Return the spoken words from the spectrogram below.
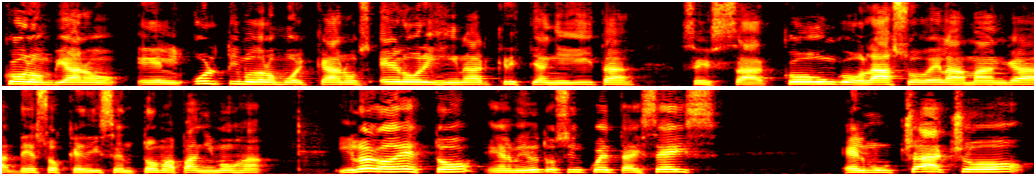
colombiano, el último de los moicanos, el original, Cristian Higuita, se sacó un golazo de la manga, de esos que dicen toma pan y moja. Y luego de esto, en el minuto 56, el muchacho,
